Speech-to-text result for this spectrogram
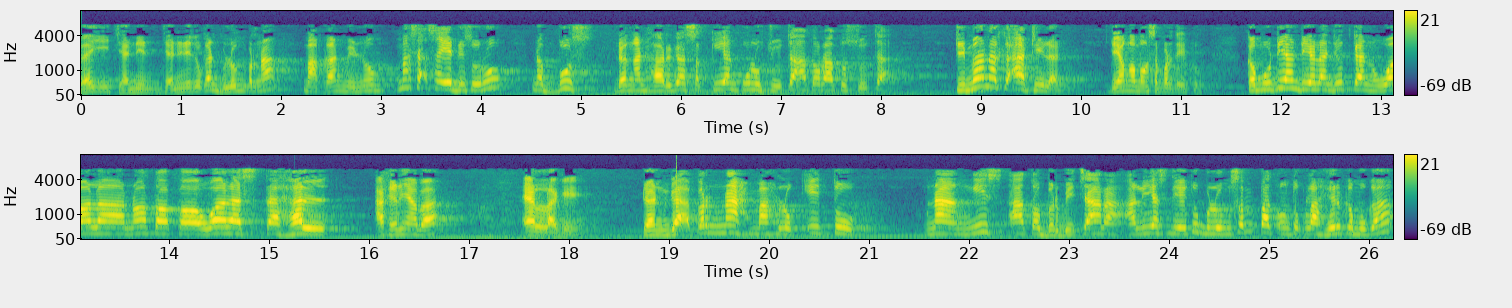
Bayi janin. Janin itu kan belum pernah makan, minum. Masa saya disuruh nebus dengan harga sekian puluh juta atau ratus juta? Di mana keadilan? Dia ngomong seperti itu. Kemudian dia lanjutkan wala nataqa walastahal. Akhirnya apa? L lagi. Dan gak pernah makhluk itu nangis atau berbicara alias dia itu belum sempat untuk lahir ke muka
